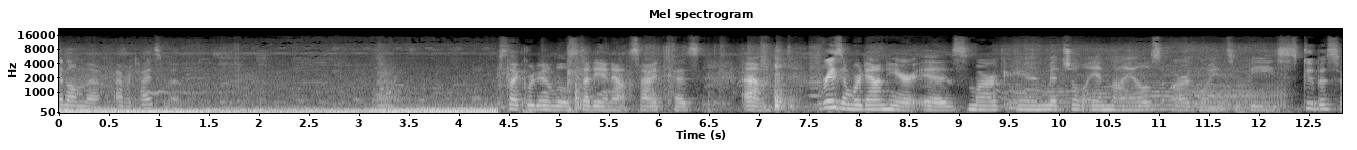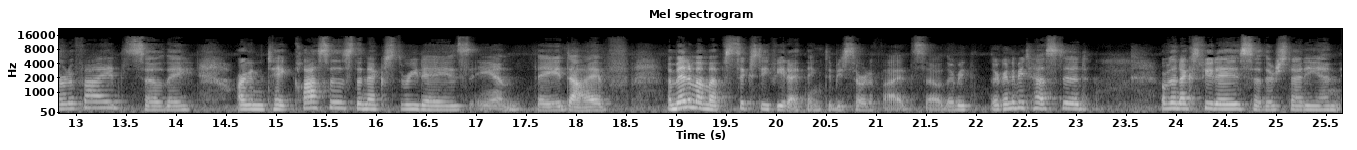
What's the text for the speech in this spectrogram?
And on the advertisement. Like we're doing a little studying outside because um, the reason we're down here is Mark and Mitchell and Miles are going to be scuba certified. So they are going to take classes the next three days and they dive a minimum of 60 feet, I think, to be certified. So they're, they're going to be tested over the next few days. So they're studying,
